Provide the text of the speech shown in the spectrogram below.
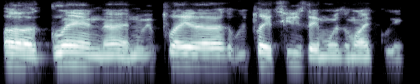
Uh, Glenn, uh, and we play. Uh, we play Tuesday more than likely.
